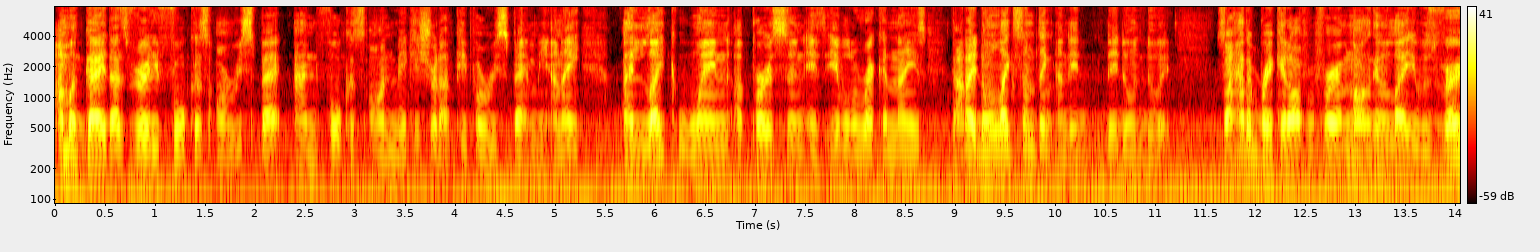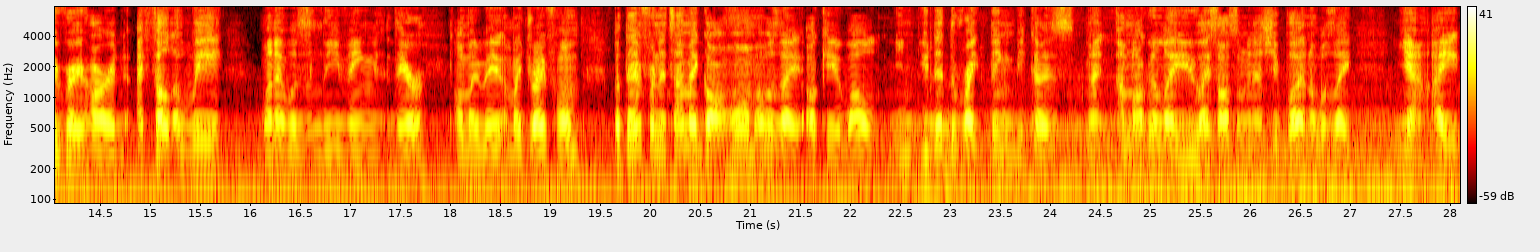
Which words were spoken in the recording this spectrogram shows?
I'm a guy that's very focused on respect and focused on making sure that people respect me. And I I like when a person is able to recognize that I don't like something and they, they don't do it. So I had to break it off with her. I'm not gonna lie, it was very, very hard. I felt a way when I was leaving there on my way on my drive home. But then from the time I got home, I was like, okay, well, you, you did the right thing because I, I'm not gonna lie you. I saw something that she put and I was like, yeah, I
